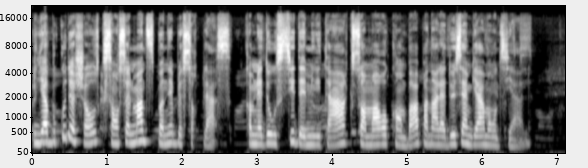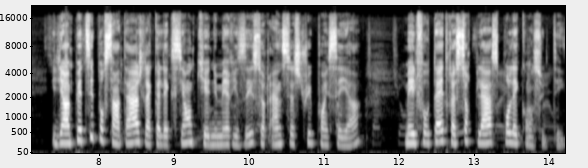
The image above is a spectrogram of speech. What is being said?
Il y a beaucoup de choses qui sont seulement disponibles sur place, comme les dossiers des militaires qui sont morts au combat pendant la Deuxième Guerre mondiale. Il y a un petit pourcentage de la collection qui est numérisée sur Ancestry.ca, mais il faut être sur place pour les consulter.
